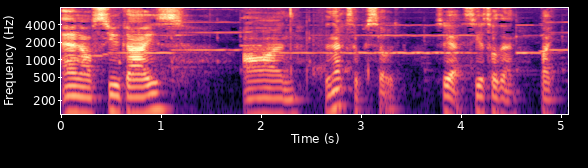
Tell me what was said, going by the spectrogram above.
And I'll see you guys on the next episode. So yeah, see you till then. Bye.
